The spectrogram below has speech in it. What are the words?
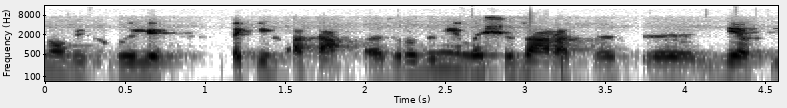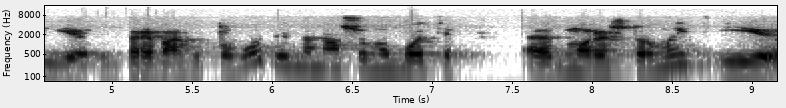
нові хвилі таких атак. Е, Зрозуміло, що зараз е, е, є переваги погоди на нашому боці. Море штормить, і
